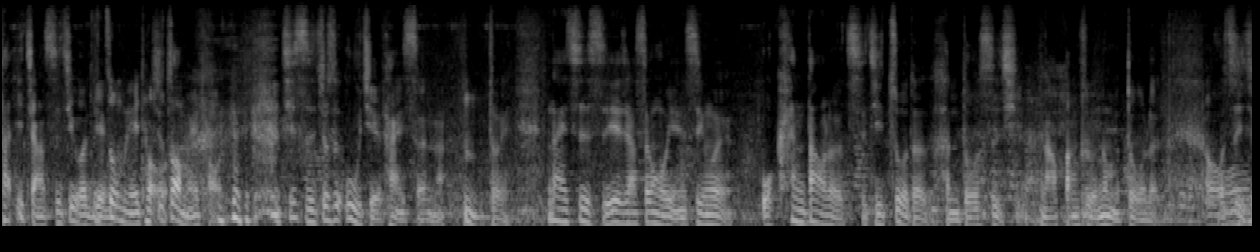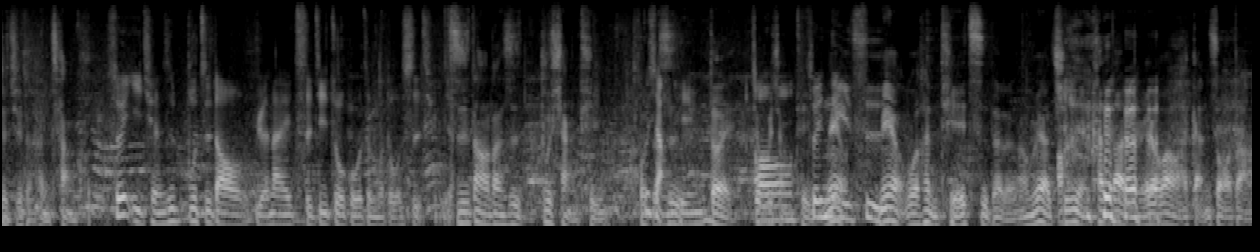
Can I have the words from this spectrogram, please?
他一讲慈济，我脸皱眉头，就皱眉头。其实就是误解太深了。嗯，对。那一次实业家生活营是因为。我看到了慈济做的很多事情，然后帮助了那么多人，我自己就觉得很惭愧。所以以前是不知道原来慈济做过这么多事情，知道但是不想听，不想听，对，就不想听。所以那一次没有，我很铁齿的人，我 没有亲眼看到，也没有办法感受到。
